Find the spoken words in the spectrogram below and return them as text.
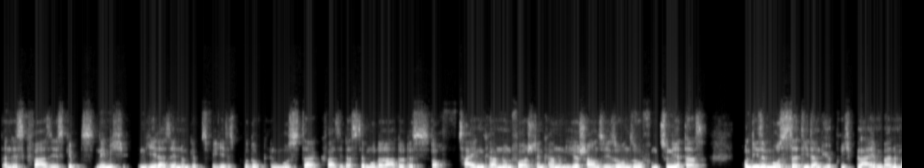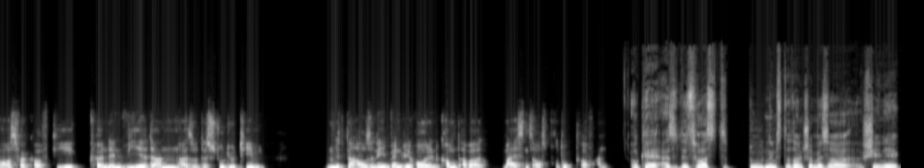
Dann ist quasi, es gibt nämlich in jeder Sendung gibt es für jedes Produkt ein Muster, quasi, dass der Moderator das auch zeigen kann und vorstellen kann. Und hier schauen Sie, so und so funktioniert das. Und diese Muster, die dann übrig bleiben bei einem Ausverkauf, die können wir dann, also das Studioteam, mit nach Hause nehmen, wenn wir wollen. Kommt aber meistens aufs Produkt drauf an. Okay, also das heißt, du nimmst da dann schon mal so eine schöne,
